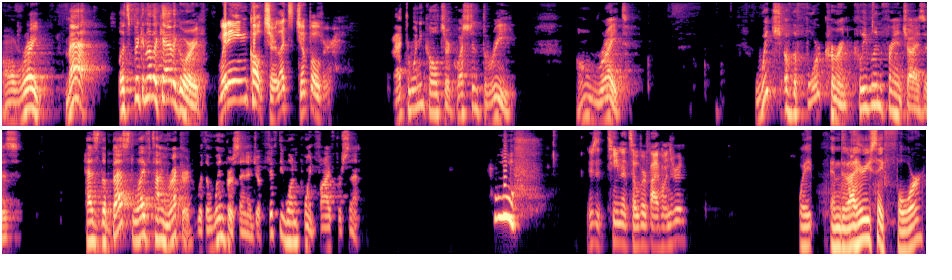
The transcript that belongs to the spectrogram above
All right, Matt. Let's pick another category. Winning culture. Let's jump over. Back to winning culture. Question three. All right. Which of the four current Cleveland franchises has the best lifetime record with a win percentage of 51.5%? Whew. There's a team that's over 500. Wait, and did I hear you say four?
